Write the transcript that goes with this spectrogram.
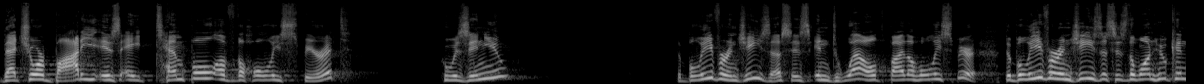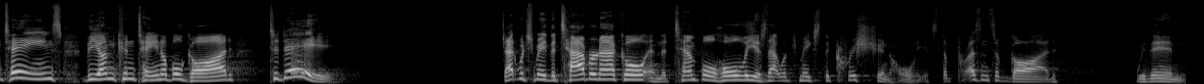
that your body is a temple of the Holy Spirit who is in you? The believer in Jesus is indwelt by the Holy Spirit. The believer in Jesus is the one who contains the uncontainable God today. That which made the tabernacle and the temple holy is that which makes the Christian holy. It's the presence of God within.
